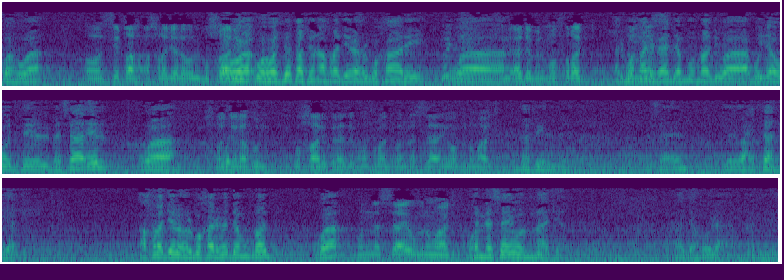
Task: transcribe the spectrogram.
وهو وهو ثقة أخرج له البخاري. وهو, وهو ثقة أخرج له البخاري و الأدب المفرد. البخاري في الأدب المفرد وأبو داود في المسائل و أخرج له البخاري في الأدب المفرد والنسائي وابن ماجه. ما فيه المسائل. يعني واحد ثاني يأتي. أخرج له البخاري في الأدب المفرد و والنسائي وابن ماجه. والنسائي وابن ماجه. هذا هو لا هذه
